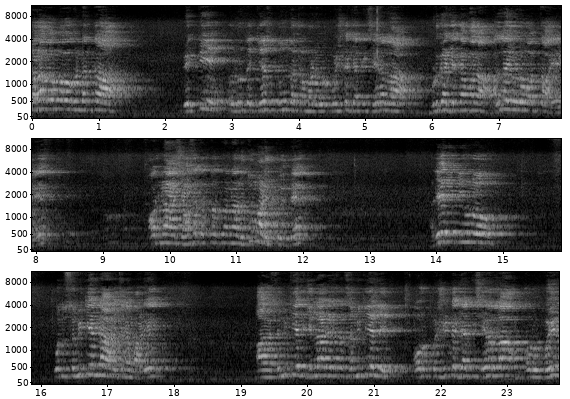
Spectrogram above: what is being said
ಪರಾಭವಗೊಂಡಂತ ವ್ಯಕ್ತಿ ಅವರ ವಿರುದ್ಧ ಕೇಸ್ ದೂರು ದಾಖಲು ಮಾಡಿ ಇವರು ಪರಿಶಿಷ್ಟ ಜಾತಿ ಸೇರಲ್ಲ, ಹುಡುಗ ಜಂಗಮ ಅಲ್ಲ ಇವರು ಅಂತ ಹೇಳಿ ಅವ್ರನ್ನ ಶಾಸಕತ್ವವನ್ನು ರದ್ದು ಮಾಡಿತ್ತು ಅದೇ ರೀತಿ ಇವರು ಒಂದು ಸಮಿತಿಯನ್ನ ರಚನೆ ಮಾಡಿ ಆ ಸಮಿತಿಯಲ್ಲಿ ಜಿಲ್ಲಾಡಳಿತ ಸಮಿತಿಯಲ್ಲಿ ಅವರು ಪರಿಶಿಷ್ಟ ಜಾತಿ ಸೇರಲ್ಲ, ಅವರು ಬೈರ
